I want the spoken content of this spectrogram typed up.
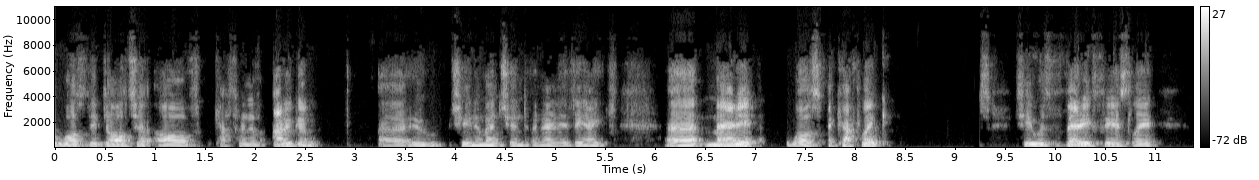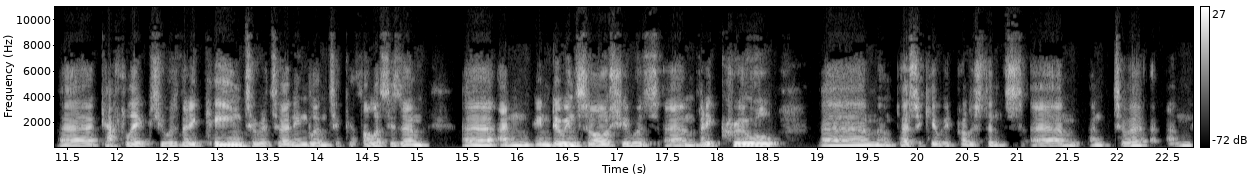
was the daughter of Catherine of Aragon, uh, who Sheena mentioned, and Henry VIII. Uh, Mary was a Catholic. She was very fiercely uh, Catholic. She was very keen to return England to Catholicism. Uh, and in doing so, she was um, very cruel um, and persecuted Protestants, um, and to uh, and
